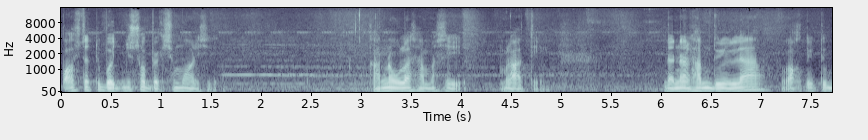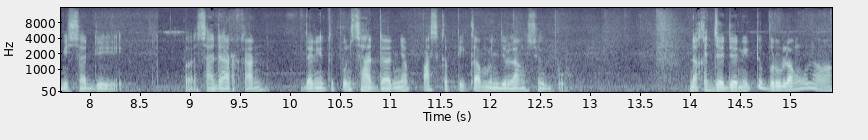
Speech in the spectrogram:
Pak Ustadz tuh bajunya sobek semua di situ karena ulah sama si Melati dan alhamdulillah waktu itu bisa disadarkan dan itu pun sadarnya pas ketika menjelang subuh. Nah kejadian itu berulang-ulang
